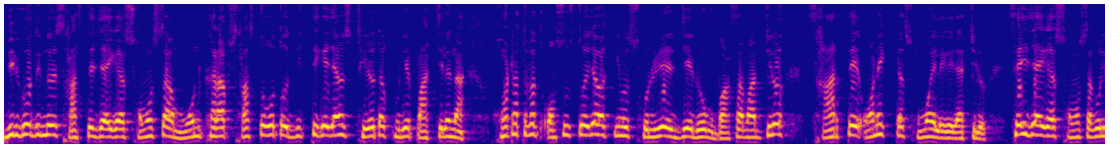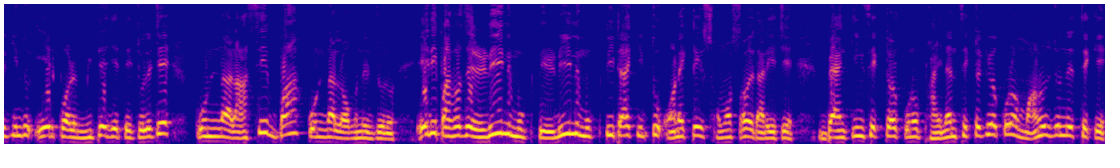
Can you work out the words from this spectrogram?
দীর্ঘদিন ধরে স্বাস্থ্যের জায়গার সমস্যা, মন খারাপ, স্বাস্থ্যগত দিক থেকে যেন স্থিরতা খুঁজে পাচ্ছিলেন না। হঠাৎ হঠাৎ অসুস্থ হয়ে যাওয়া কিংবা শরীরের যে রোগ বাসা বাঁধছিল, সারতে অনেকটা সময় লেগে যাচ্ছিল। সেই জায়গার সমস্যাগুলি কিন্তু এরপর মিটে যেতে চলেছে কন্যা রাশি বা কন্যা লগ্নের জন্য। এরই পাশাপাশি ঋণ মুক্তি, ঋণ মুক্তিটা কিন্তু অনেকটাই সমস্যা হয়ে দাঁড়িয়েছে। ব্যাংকিং সেক্টর, কোনো ফাইন্যান্স সেক্টর কিংবা কোনো মানুষজনের থেকে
